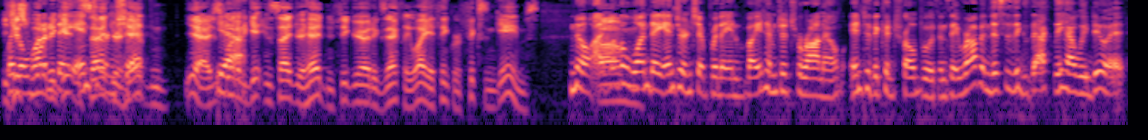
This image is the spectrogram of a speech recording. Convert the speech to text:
you Like just a wanted to one-day get inside your internship. head, and yeah, I just Yeah. wanted to get inside your head and figure out exactly why you think we're fixing games. No, I love a Um, one day internship where they invite him to Toronto into the control booth and say, Robin, this is exactly how we do it.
